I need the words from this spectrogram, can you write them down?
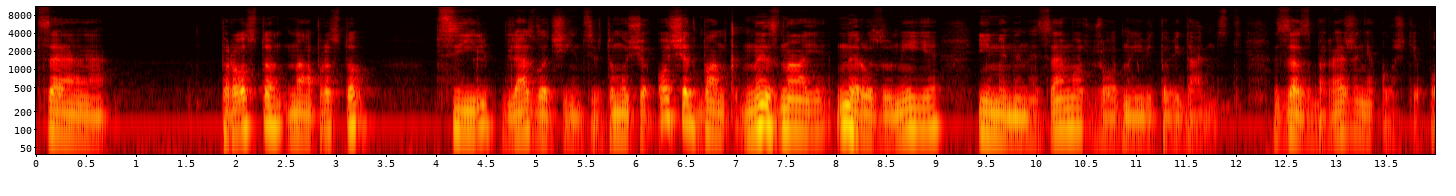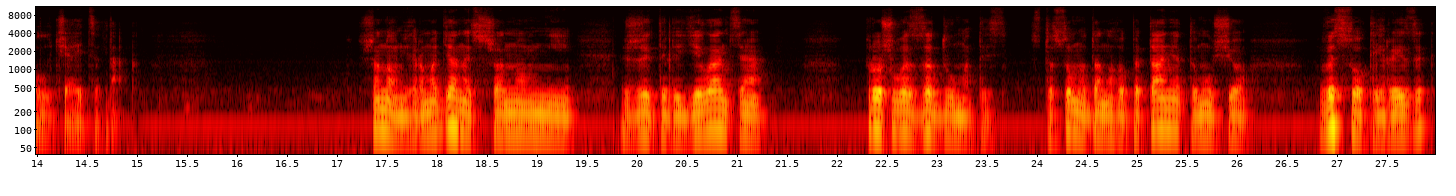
це просто-напросто ціль для злочинців, тому що Ощадбанк не знає, не розуміє, і ми не несемо жодної відповідальності за збереження коштів. Получається так. Шановні громадяни, шановні жителі Єланця, прошу вас задуматись стосовно даного питання, тому що високий ризик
